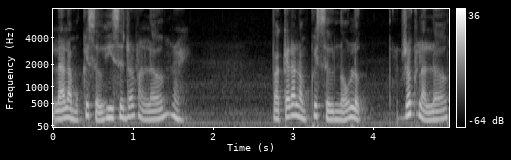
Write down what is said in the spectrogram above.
đã là một cái sự hy sinh rất là lớn rồi. Và cái đó là một cái sự nỗ lực rất là lớn.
